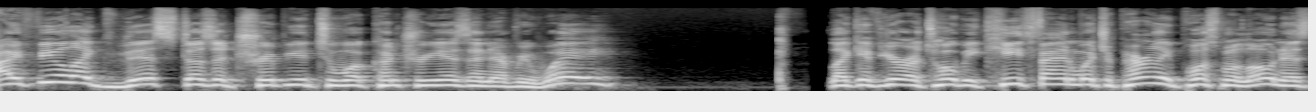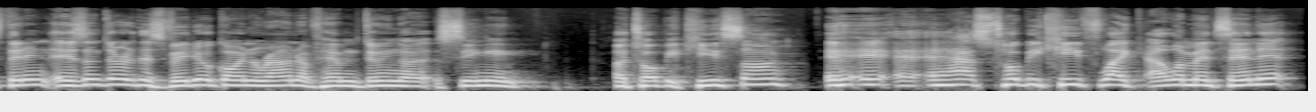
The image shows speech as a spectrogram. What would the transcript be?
I feel like this does a tribute to what country is in every way. Like if you're a Toby Keith fan, which apparently Post Malone is, didn't isn't there this video going around of him doing a singing a Toby Keith song. It, it, it has Toby Keith like elements in it,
